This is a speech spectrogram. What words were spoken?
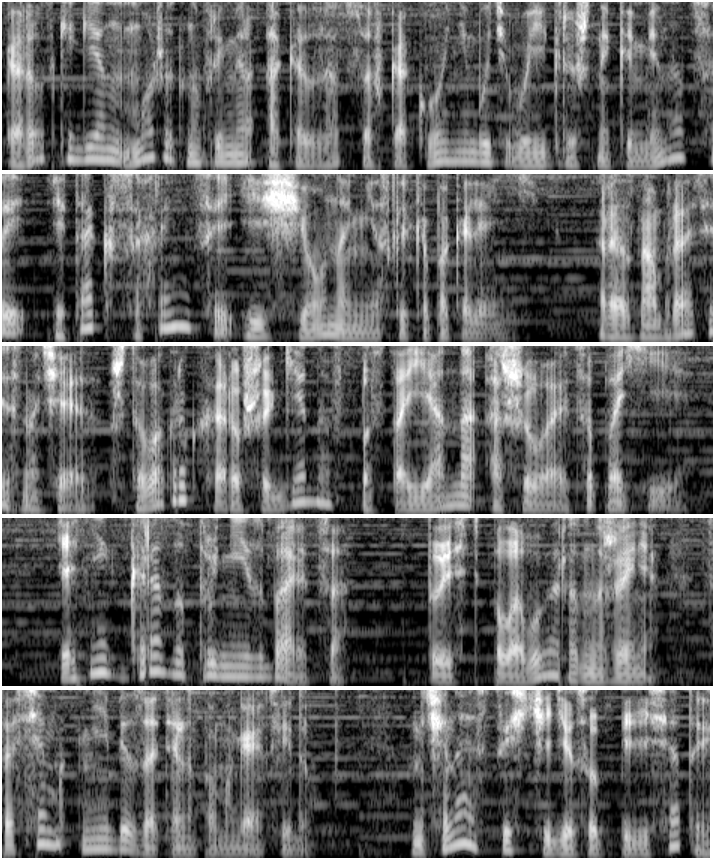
Короткий ген может, например, оказаться в какой-нибудь выигрышной комбинации и так сохраниться еще на несколько поколений. Разнообразие означает, что вокруг хороших генов постоянно ошиваются плохие, и от них гораздо труднее избавиться. То есть половое размножение совсем не обязательно помогает виду. Начиная с 1950-х,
